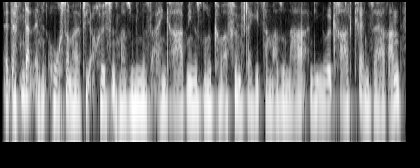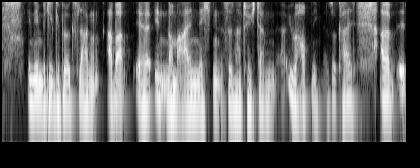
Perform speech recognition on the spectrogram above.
äh, das sind dann im Hochsommer natürlich auch höchstens mal so minus ein Grad, minus 0,5, da geht's dann mal so nah an die Null-Grad-Grenze heran in den Mittelgebirgslagen. Aber äh, in normalen Nächten ist es natürlich dann äh, überhaupt nicht mehr so kalt. Aber äh,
